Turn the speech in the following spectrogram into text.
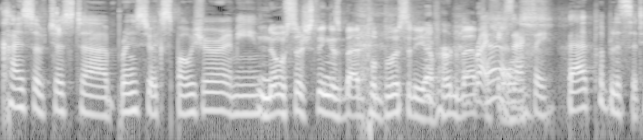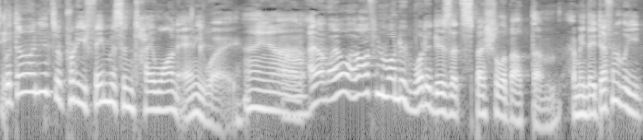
kinds of just uh, brings you exposure. I mean, no such thing as bad publicity. I've heard of that. right? before. Exactly, bad publicity. but their onions are pretty famous in Taiwan anyway. I know. Uh, I, I- I've often wondered what it is that's special about them. I mean, they definitely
